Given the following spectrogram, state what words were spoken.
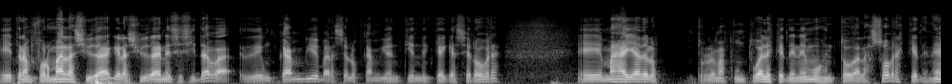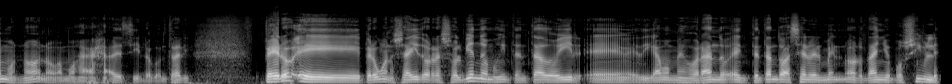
eh, transformar la ciudad, que la ciudad necesitaba de un cambio y para hacer los cambios entienden que hay que hacer obras, eh, más allá de los problemas puntuales que tenemos en todas las obras que tenemos, ¿no? No vamos a decir lo contrario. Pero, eh, pero bueno, se ha ido resolviendo, hemos intentado ir, eh, digamos, mejorando, intentando hacer el menor daño posible,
